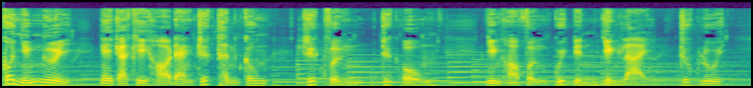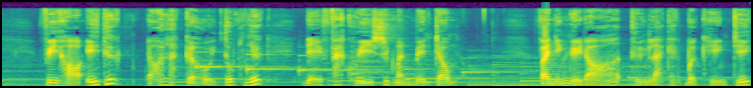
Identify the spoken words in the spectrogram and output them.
Có những người, ngay cả khi họ đang rất thành công, rất vững, rất ổn, nhưng họ vẫn quyết định dừng lại, rút lui. Vì họ ý thức đó là cơ hội tốt nhất để phát huy sức mạnh bên trong. Và những người đó thường là các bậc hiền triết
